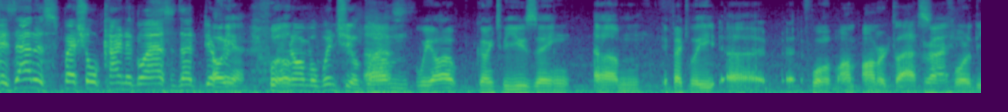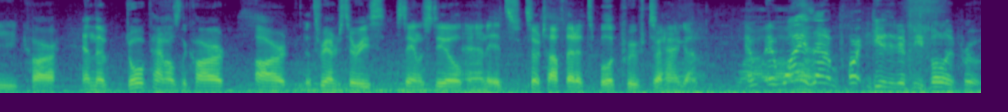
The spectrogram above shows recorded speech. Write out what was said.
Is that a special kind of glass? Is that different Oh, yeah. than normal windshield glass? Um, we are going to be using um, effectively uh, a form of arm- armored glass Right. for the car. And the door panels, of the car are the 300 series stainless steel, and it's so tough that it's bulletproof to a handgun. And, and why is that important to you that it be bulletproof?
